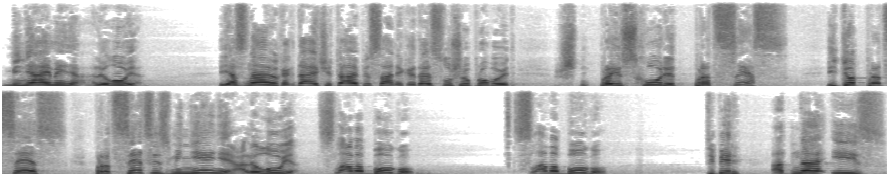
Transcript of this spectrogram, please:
Меняй меня. Аллилуйя. Я знаю, когда я читаю Писание, когда я слушаю проповедь, происходит процесс, идет процесс, процесс изменения. Аллилуйя! Слава Богу! Слава Богу! Теперь одна из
